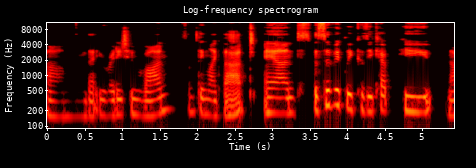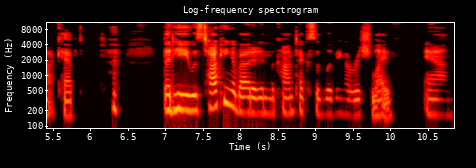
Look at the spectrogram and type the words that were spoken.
um, or that you're ready to move on, something like that. And specifically because he kept, he, not kept, that he was talking about it in the context of living a rich life. And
